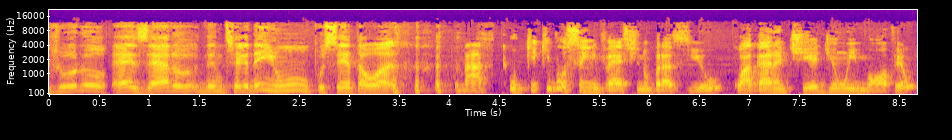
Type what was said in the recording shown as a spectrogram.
juro é zero, não chega nem 1% ao ano. Nada. O que, que você investe no Brasil com a garantia de um imóvel?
